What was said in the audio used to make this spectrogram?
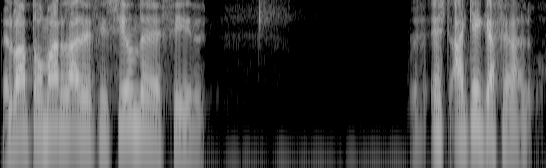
Él va a tomar la decisión de decir, aquí hay que hacer algo.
